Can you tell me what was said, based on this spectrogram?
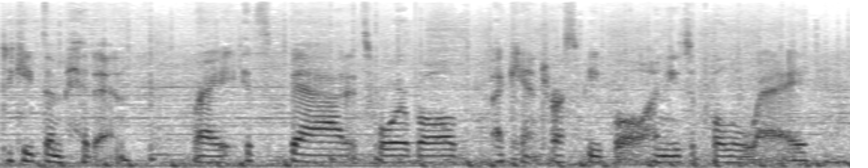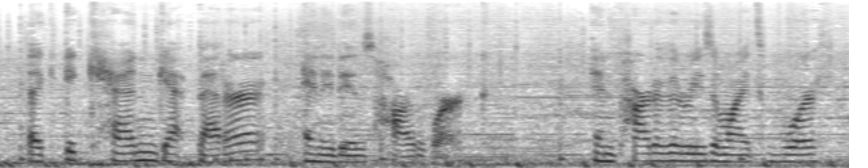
to keep them hidden, right? It's bad, it's horrible, I can't trust people, I need to pull away. Like, it can get better, and it is hard work. And part of the reason why it's worth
